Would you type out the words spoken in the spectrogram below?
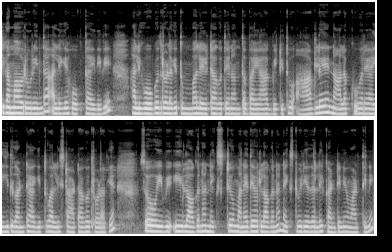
ಚಿಕ್ಕಮ್ಮ ಅವ್ರ ಊರಿಂದ ಅಲ್ಲಿಗೆ ಹೋಗ್ತಾ ಇದ್ದೀವಿ. ಅಲ್ಲಿಗೆ ಹೋಗೋದ್ರೊಳಗೆ ತುಂಬ ಲೇಟ್ ಆಗುತ್ತೇನೋ ಅಂತ ಭಯ ಆಗಿಬಿಟ್ಟಿತ್ತು. ಆಗಲೇ ನಾಲ್ಕೂವರೆ, ಐದು ಗಂಟೆ ಆಗಿತ್ತು ಅಲ್ಲಿ ಸ್ಟಾರ್ಟ್ ಆಗೋದ್ರೊಳಗೆ. ಸೊ ಈ ಈ ವ್ಲಾಗನ್ನು ನೆಕ್ಸ್ಟ್ ಮನೆ ದೇವ್ರ ನೆಕ್ಸ್ಟ್ ವಿಡಿಯೋದಲ್ಲಿ ಕಂಟಿನ್ಯೂ ಮಾಡ್ತೀನಿ.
